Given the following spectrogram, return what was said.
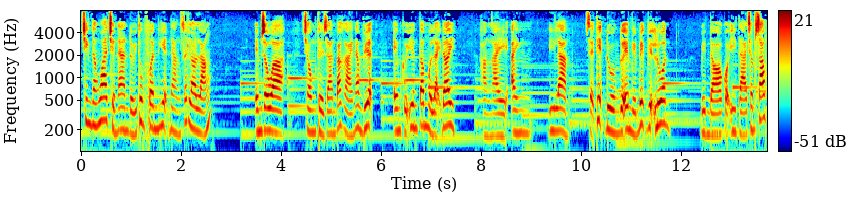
Trình Thắng Hoa trấn an đới Thục Phân hiện đang rất lo lắng. Em dâu à, trong thời gian bác gái nằm viện, em cứ yên tâm ở lại đây. Hàng ngày anh đi làm, sẽ tiện đường đưa em đến bệnh viện luôn. Bên đó có y tá chăm sóc,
